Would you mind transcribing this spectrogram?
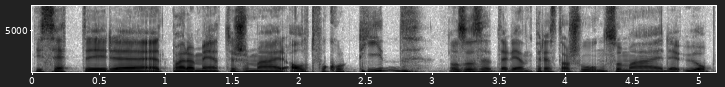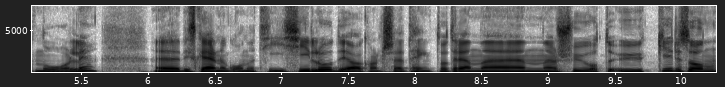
De setter et parameter som er altfor kort tid. Og så setter de en prestasjon som er uoppnåelig. Eh, de skal gjerne gå ned ti kilo. De har kanskje tenkt å trene en sju-åtte uker. Sånn,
